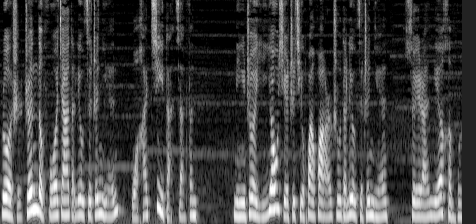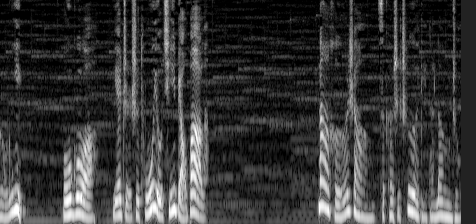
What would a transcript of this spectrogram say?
若是真的佛家的六字真言，我还忌惮三分。你这以妖邪之气幻化而出的六字真言，虽然也很不容易，不过也只是徒有其表罢了。”那和尚此刻是彻底的愣住了。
